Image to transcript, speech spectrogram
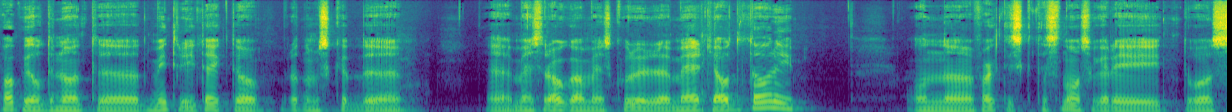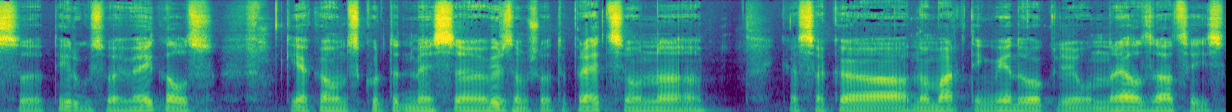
papildinot Dmitriju teikto, protams, kad mēs raugāmies, kur ir mērķa auditorija. Un, faktiski tas nosaka arī tos tirgus vai veikalus, kiekauns, kur mēs virzam šo preci. Un, kas saka, no mārketinga viedokļa un realizācijas,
